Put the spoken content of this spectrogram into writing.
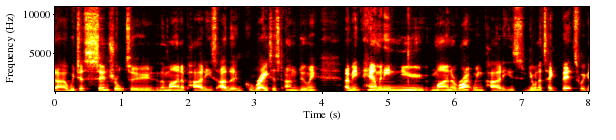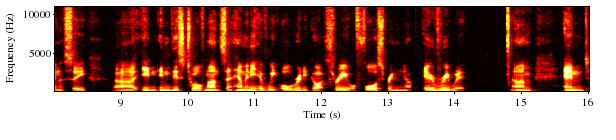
uh, which are central to the minor parties are the greatest undoing. I mean, how many new minor right wing parties? You want to take bets we're going to see uh, in in this 12 months, and how many have we already got? Three or four springing up everywhere. Um, and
